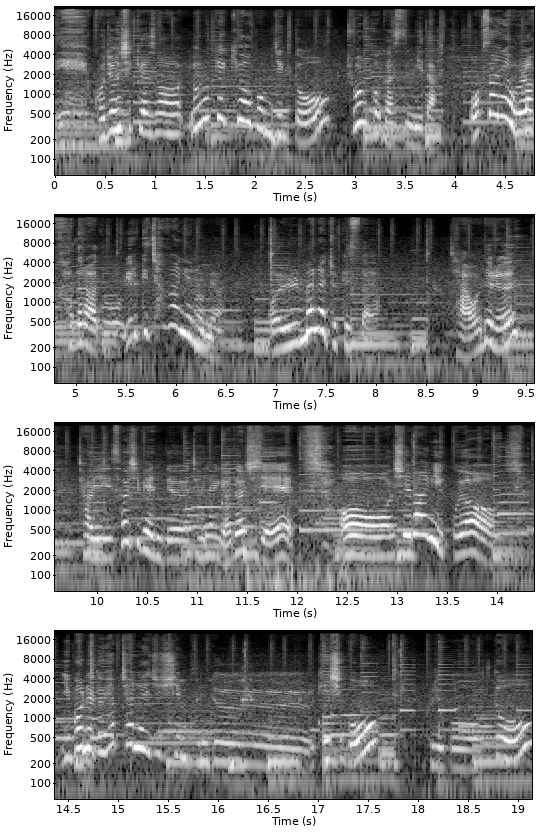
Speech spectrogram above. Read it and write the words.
예, 고정시켜서 이렇게 키워 봄직도 좋을 것 같습니다. 옥상에 올라가더라도 이렇게 차광해 놓으면 얼마나 좋겠어요. 자, 오늘은 저희 서시밴드 저녁 8시에 어, 실방이 있고요. 이번에도 협찬해 주신 분들 계시고 그리고 또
